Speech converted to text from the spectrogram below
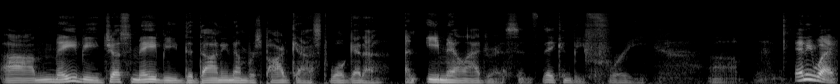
Uh, maybe, just maybe, the Donnie Numbers podcast will get a an email address since they can be free. Um, anyway,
